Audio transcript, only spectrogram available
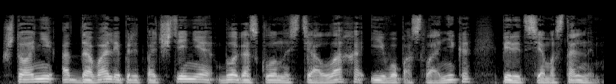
что они отдавали предпочтение благосклонности Аллаха и его посланника перед всем остальным.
